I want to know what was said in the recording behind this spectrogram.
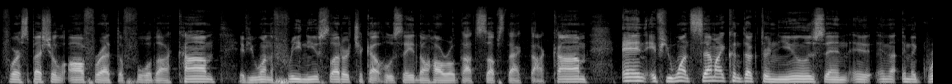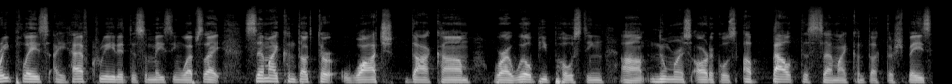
for a special offer at the fool.com. If you want free newsletter, check out josenajarro.substack.com. And if you want semiconductor news and in a great place, I have created this amazing website, semiconductorwatch.com, where I will be posting um, numerous articles about the semiconductor space,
